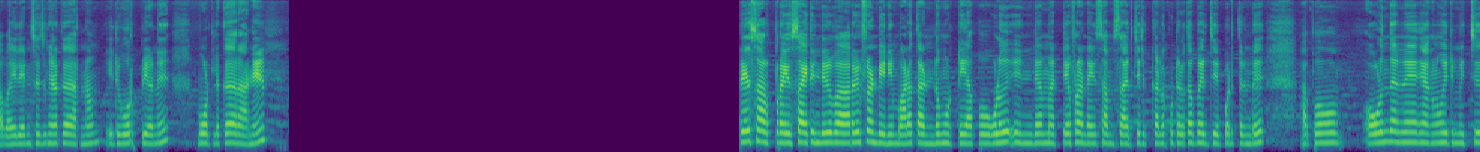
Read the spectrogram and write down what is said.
അപ്പോൾ അതിനനുസരിച്ച് ഇങ്ങനെ കയറണം ഇരുപത് ഉറുപ്പ്യാണ് ബോട്ടിൽ കയറാൻ ഒരു സർപ്രൈസ് ആയിട്ട് എന്റെ ഒരു വേറൊരു ഫ്രണ്ടിനെയും പാടെ കണ്ടുമുട്ടി. അപ്പോൾ ഓൾ എന്റെ മറ്റേ ഫ്രണ്ടായി സംസാരിച്ചിരിക്കുകയാണ് കുട്ടികൾക്ക് പരിചയപ്പെടുത്തുന്നുണ്ട്. അപ്പോൾ ഓളും തന്നെ ഞങ്ങൾ ഒരുമിച്ച്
